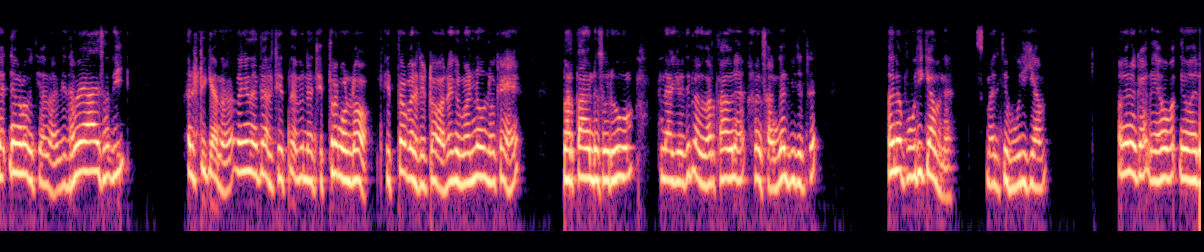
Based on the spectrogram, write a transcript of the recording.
യജ്ഞങ്ങളൊക്കെ ചെയ്യാൻ വേണം വിധവയായ സതി അനുഷ്ഠിക്കാന്നാണ് അതെങ്ങനെ വെച്ചാൽ ചിത്ര പിന്നെ ചിത്രം കൊണ്ടോ ചിത്രം വരച്ചിട്ടോ അല്ലെങ്കിൽ മണ്ണുകൊണ്ടൊക്കെ ഭർത്താവിന്റെ സ്വരൂപം ഉണ്ടാക്കി വെച്ചിട്ട് അത് ഭർത്താവിനെ അത് സങ്കല്പിച്ചിട്ട് അതിനെ പൂജിക്കാം തന്നെ സ്മരിച്ച് പൂജിക്കാം. അങ്ങനെയൊക്കെ ദേവപത്നിമാർ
